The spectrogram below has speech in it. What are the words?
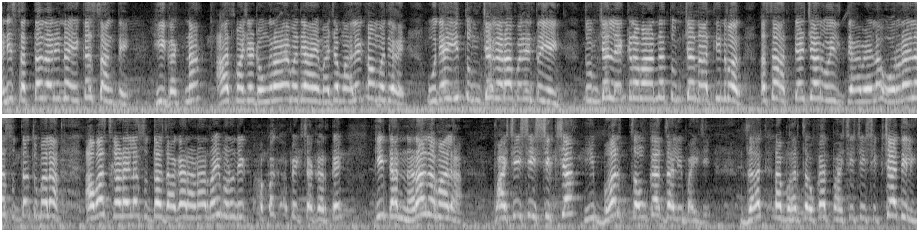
आणि सत्ताधारींना एकच सांगते ही घटना आज माझ्या डोंगराळ्यामध्ये आहे माझ्या मालेगावमध्ये आहे. उद्या ही तुमच्या घरापर्यंत येईल. तुमच्या लेकरबाळांना तुमच्या नातींवर असा अत्याचार होईल. त्यावेळेला ओरडायला सुद्धा तुम्हाला आवाज काढायला सुद्धा जागा राहणार नाही म्हणून एक व्यापक अपेक्षा करते की त्या नराधमाला फाशीची शिक्षा ही भर चौकात झाली पाहिजे. जर त्याला भर चौकात फाशीची शिक्षा दिली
